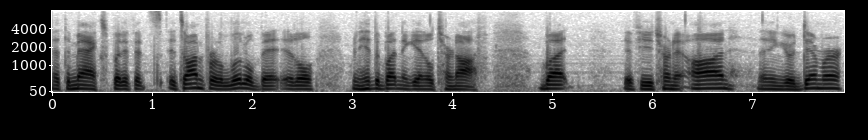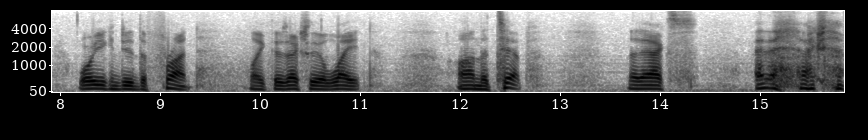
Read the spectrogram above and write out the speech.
at the max, but if it's it's on for a little bit, it'll when you hit the button again, it'll turn off. But if you turn it on, then you can go dimmer, or you can do the front. Like there's actually a light on the tip that acts, and actually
